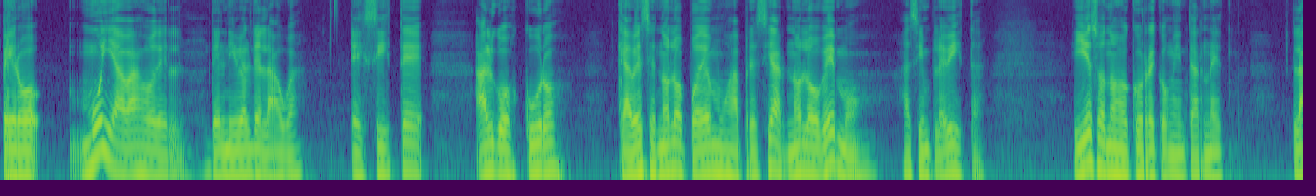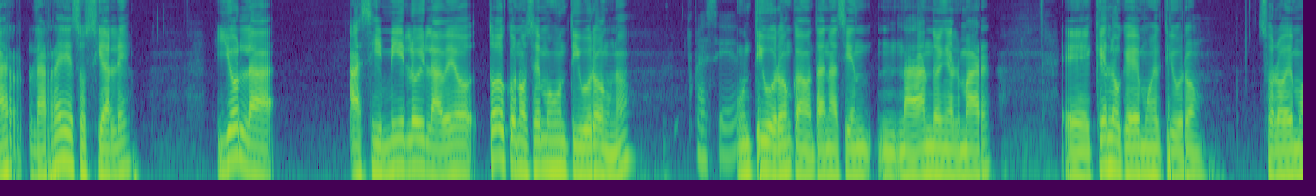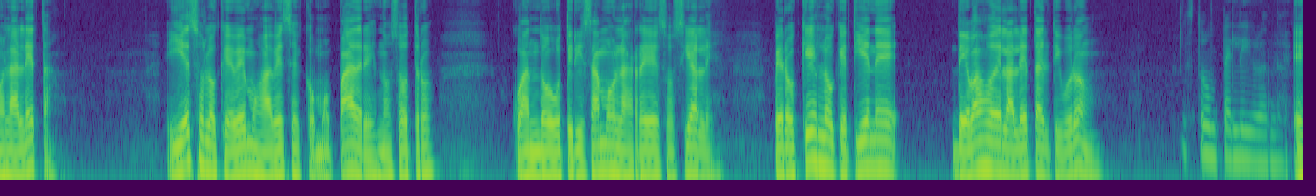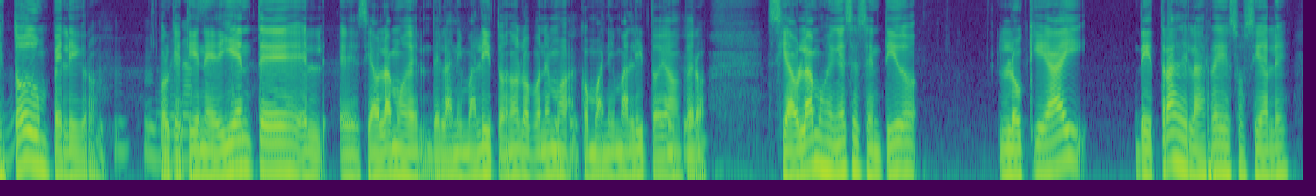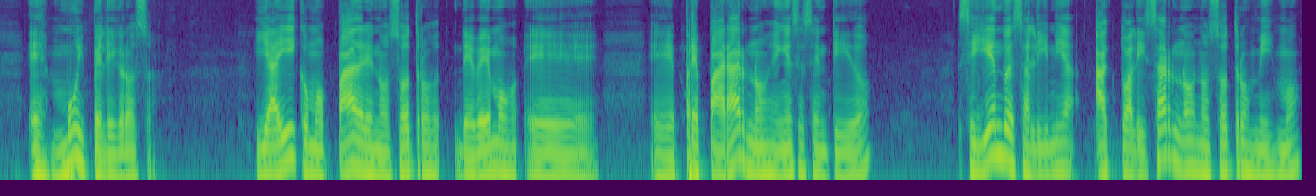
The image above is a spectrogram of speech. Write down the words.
Pero muy abajo del, del nivel del agua existe algo oscuro que a veces no lo podemos apreciar, no lo vemos a simple vista. Y eso nos ocurre con internet. Las, las redes sociales, yo la asimilo y la veo, todos conocemos un tiburón, ¿no? Así es. Un tiburón cuando están haciendo, nadando en el mar, eh, ¿qué es lo que vemos del tiburón? Solo vemos la aleta. Y eso es lo que vemos a veces como padres nosotros cuando utilizamos las redes sociales. Pero ¿qué es lo que tiene debajo de la aleta del tiburón? Es todo un peligro. Es todo un peligro. Porque amenaza. tiene dientes, el- eh, si hablamos del, del animalito, ¿no? Lo ponemos como animalito, digamos, pero si hablamos en ese sentido, lo que hay detrás de las redes sociales es muy peligroso. Y ahí como padres nosotros debemos eh, eh, prepararnos en ese sentido, siguiendo esa línea, actualizarnos nosotros mismos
